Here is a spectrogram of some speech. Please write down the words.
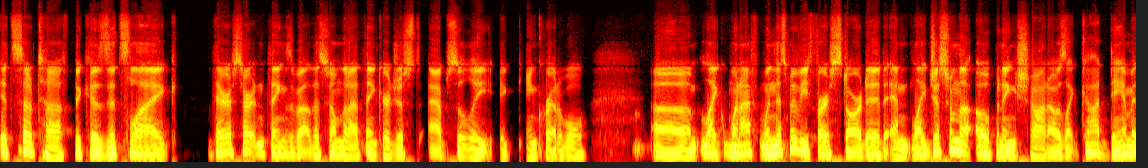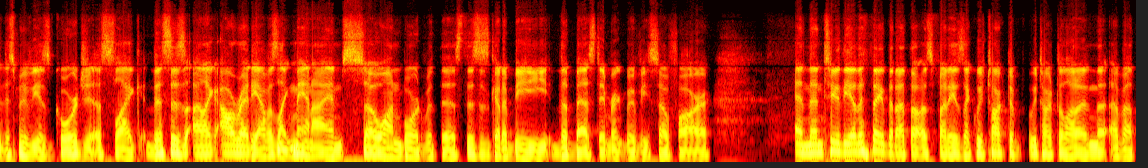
it's so tough because it's like there are certain things about this film that I think are just absolutely incredible. Um, like when I when this movie first started, and like just from the opening shot, I was like, God damn it, this movie is gorgeous. Like this is I like already I was like, man, I am so on board with this. This is gonna be the best Emmerich movie so far. And then too, the other thing that I thought was funny is like we've talked we talked a lot in the about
